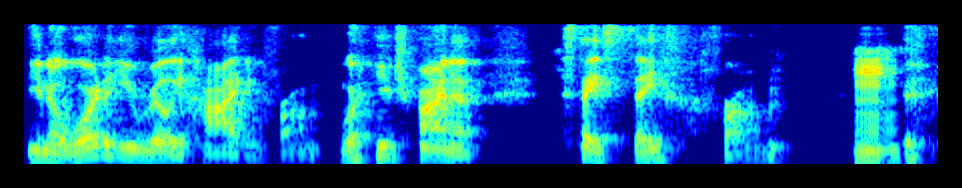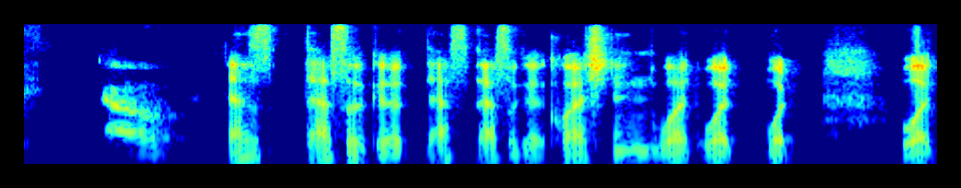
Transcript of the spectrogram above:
you know what are you really hiding from? What are you trying to stay safe from? Mm. you know? That's that's a good that's that's a good question. What what what what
